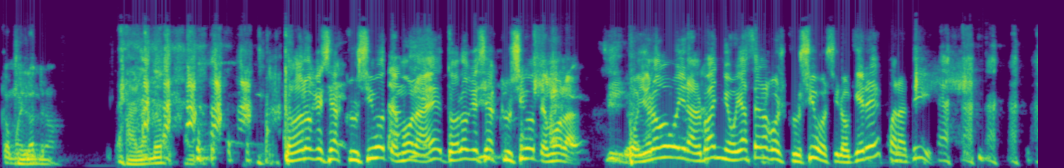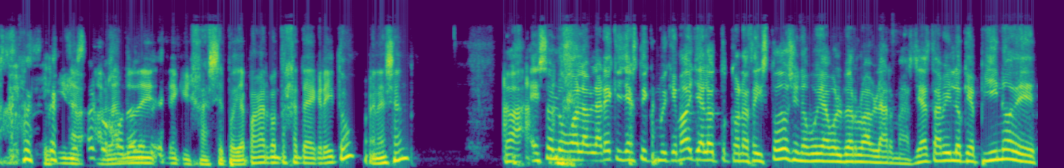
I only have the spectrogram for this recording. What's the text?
como el otro. hablando, Todo lo que sea exclusivo te mola, ¿eh? Todo lo que sea exclusivo te mola. Pues yo luego voy a ir al baño, voy a hacer algo exclusivo. Si lo quieres, para ti. Es hablando de, de quejas, ¿se podía pagar con tarjeta de crédito en Essen? No, eso luego lo hablaré, que ya estoy muy quemado, ya lo conocéis todos y no voy a volverlo a hablar más. Ya sabéis lo que opino de,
